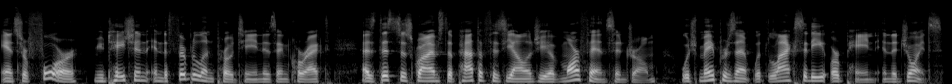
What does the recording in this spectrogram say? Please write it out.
Answer 4, mutation in the fibrillin protein is incorrect, as this describes the pathophysiology of Marfan syndrome, which may present with laxity or pain in the joints.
